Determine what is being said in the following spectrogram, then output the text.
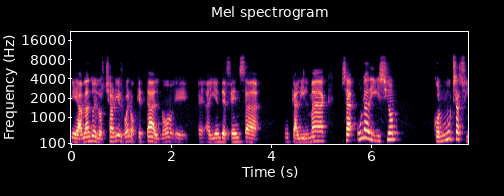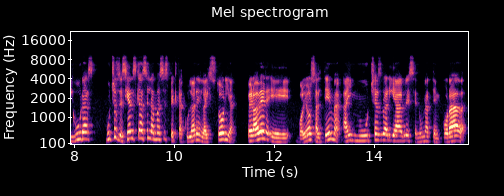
Eh, hablando de los Chargers, bueno, ¿qué tal, no? Eh, ahí en defensa, un Khalil Mack. O sea, una división con muchas figuras. Muchos decían es que hace la más espectacular en la historia. Pero a ver, volvemos al tema. Hay muchas variables en una temporada.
